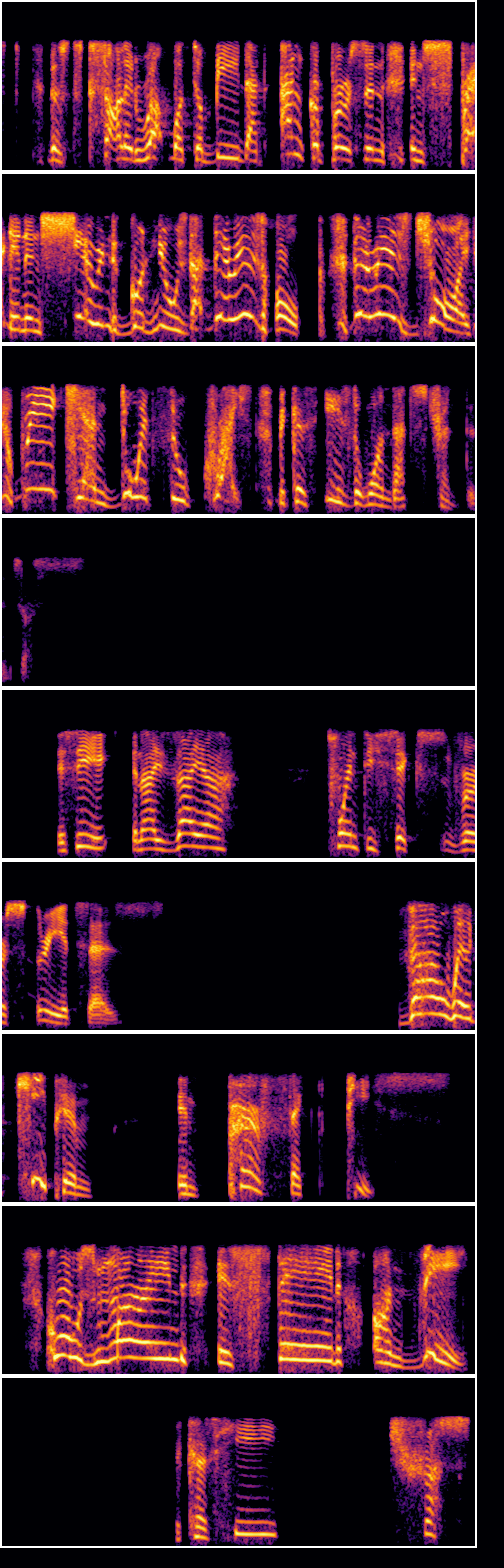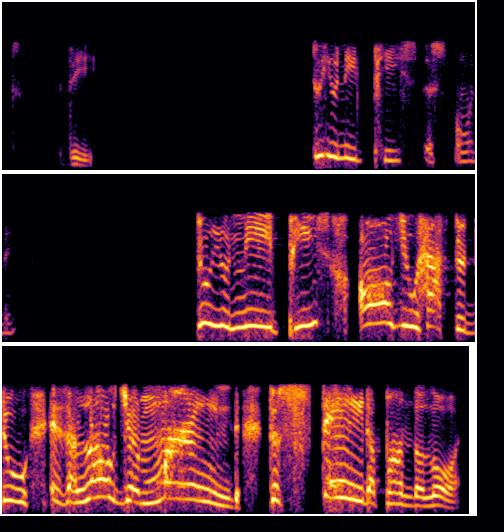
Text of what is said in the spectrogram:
the solid rock, but to be that anchor person in spreading and sharing the good news that there is hope, there is joy. We can do it through Christ because He's the one that strengthens us. You see, in Isaiah 26, verse 3, it says, Thou wilt keep him in perfect peace, whose mind is stayed on thee, because he trusts thee. Do you need peace this morning? Do you need peace? All you have to do is allow your mind to stay upon the Lord.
